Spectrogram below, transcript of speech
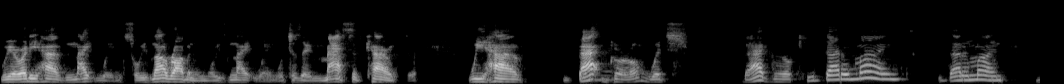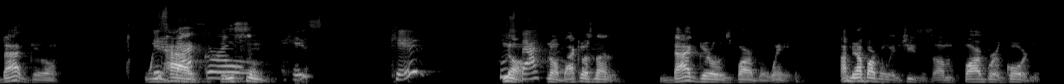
we already have nightwing so he's not robin anymore he's nightwing which is a massive character we have batgirl which batgirl keep that in mind keep that in mind batgirl we Is have Batgirl jason his kid? Who's no Batgirl? no batgirl's not batgirl is barbara wayne i mean not barbara wayne jesus um barbara gordon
